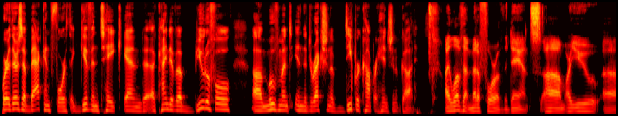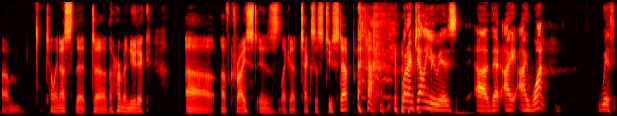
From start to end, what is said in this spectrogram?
where there's a back and forth, a give and take, and a kind of a beautiful uh, movement in the direction of deeper comprehension of God. I love that metaphor of the dance. Um, are you um, telling us that uh, the hermeneutic uh, of Christ is like a Texas two step. what I'm telling you is uh, that I, I want, with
